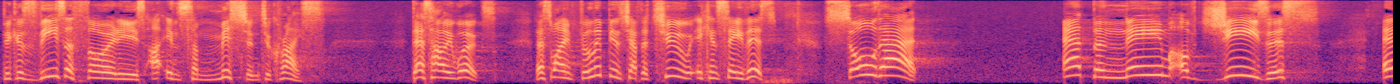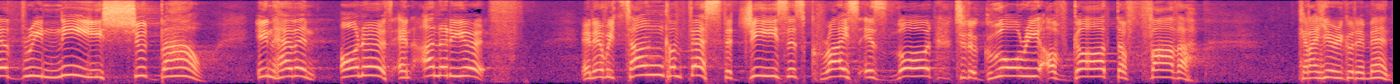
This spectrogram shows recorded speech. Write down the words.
because these authorities are in submission to Christ. That's how it works. That's why in Philippians chapter 2, it can say this so that at the name of Jesus, every knee should bow in heaven, on earth, and under the earth and every tongue confess that Jesus Christ is Lord to the glory of God the Father. Can I hear a good amen?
